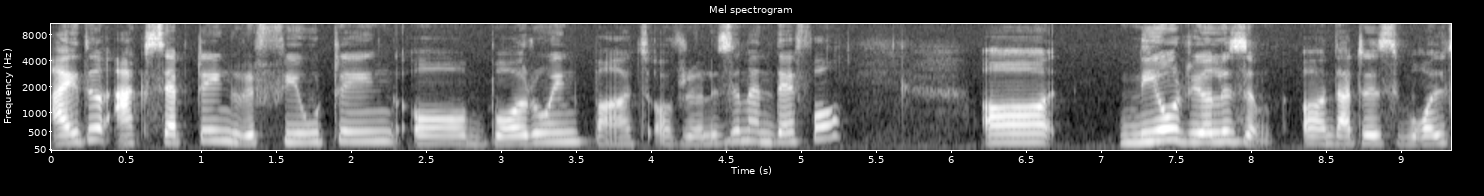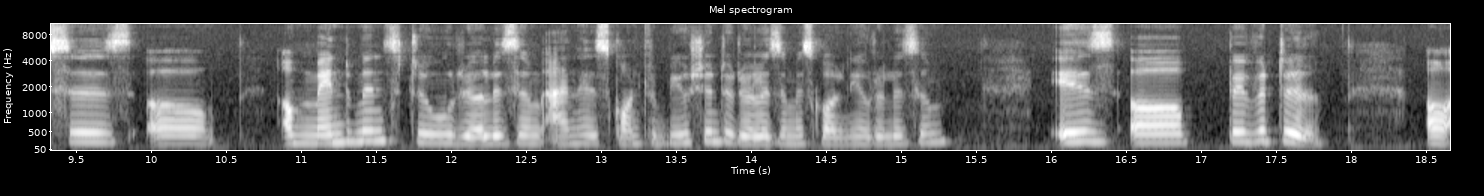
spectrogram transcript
either accepting, refuting or borrowing parts of realism and therefore uh, neo-realism uh, that is Waltz's uh, amendments to realism and his contribution to realism is called neo-realism is a pivotal uh,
